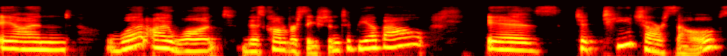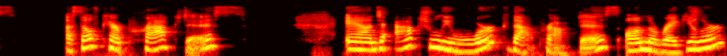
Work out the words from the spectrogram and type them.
And what I want this conversation to be about is to teach ourselves a self-care practice and to actually work that practice on the regular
